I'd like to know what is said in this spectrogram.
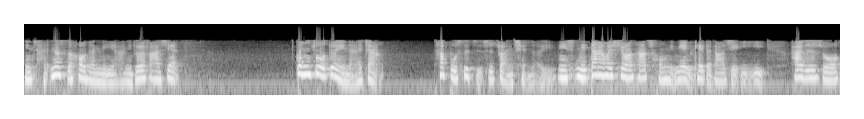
你才那时候的你啊，你就会发现，工作对你来讲，它不是只是赚钱而已。你你当然会希望它从里面你可以得到一些意义。还有就是说，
